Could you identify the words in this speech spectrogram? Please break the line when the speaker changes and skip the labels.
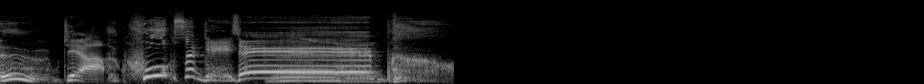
Oh dear. Whoops a daisy! Mm.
